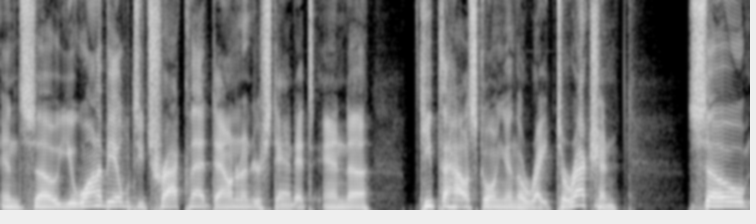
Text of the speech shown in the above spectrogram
And so you want to be able to track that down and understand it and uh, keep the house going in the right direction. So,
